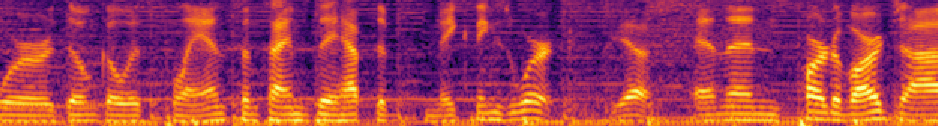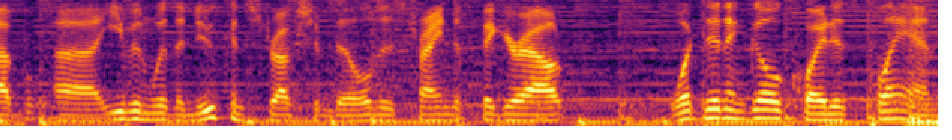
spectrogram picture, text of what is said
or don't go as planned, sometimes they have to make things work. yes. And then part of our job, uh, even with a new construction build, is trying to figure out what didn't go quite as planned.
